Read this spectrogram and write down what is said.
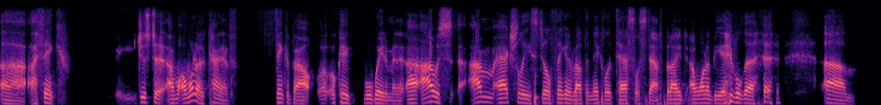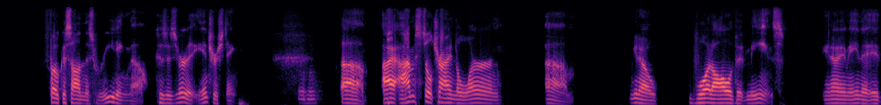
uh I think just to I, I want to kind of think about okay well wait a minute I, I was i'm actually still thinking about the nikola tesla stuff but i i want to be able to um focus on this reading though because it's very interesting. Mm-hmm. Uh, I I'm still trying to learn, um, you know, what all of it means. You know what I mean? It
